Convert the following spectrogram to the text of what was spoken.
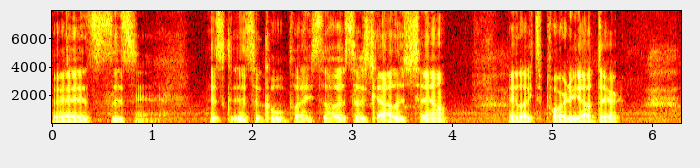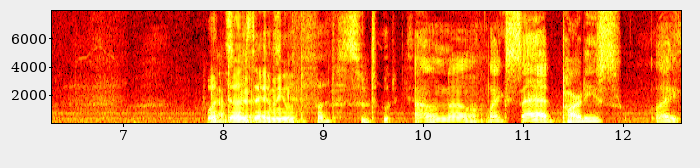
Yeah, it's it's Yeah. it's it's a cool place. though. it's a college town. They like to party out there. What That's does good, that mean? What the fuck does subdued I don't know. Like sad parties? Like,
